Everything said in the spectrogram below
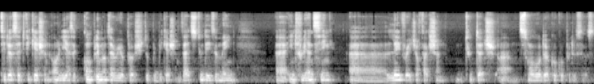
consider certification only as a complementary approach to publication. That's today the main influencing uh, leverage of action to touch um, smallholder cocoa producers.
